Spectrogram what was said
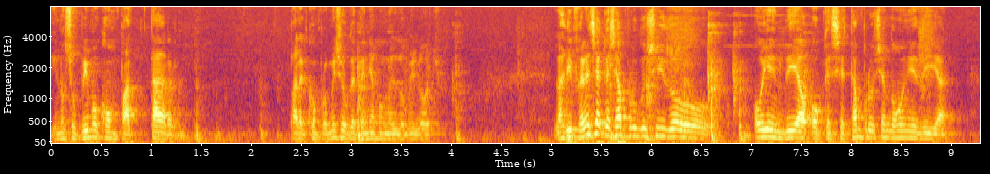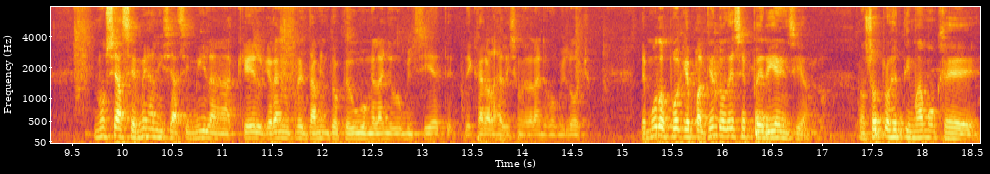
y nos supimos compactar para el compromiso que teníamos en el 2008. Las diferencias que se han producido hoy en día o que se están produciendo hoy en día no se asemejan ni se asimilan a aquel gran enfrentamiento que hubo en el año 2007 de cara a las elecciones del año 2008. De modo pues que partiendo de esa experiencia, nosotros estimamos que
